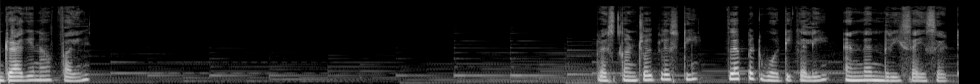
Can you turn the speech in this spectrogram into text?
Drag in our file. Press Ctrl plus T, flip it vertically and then resize it.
